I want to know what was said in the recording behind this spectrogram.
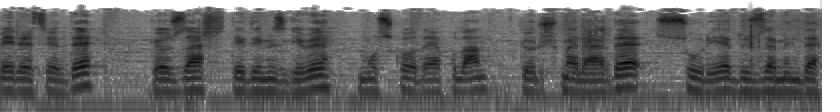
belirtildi. Gözler dediğimiz gibi Moskova'da yapılan görüşmelerde Suriye düzleminde.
